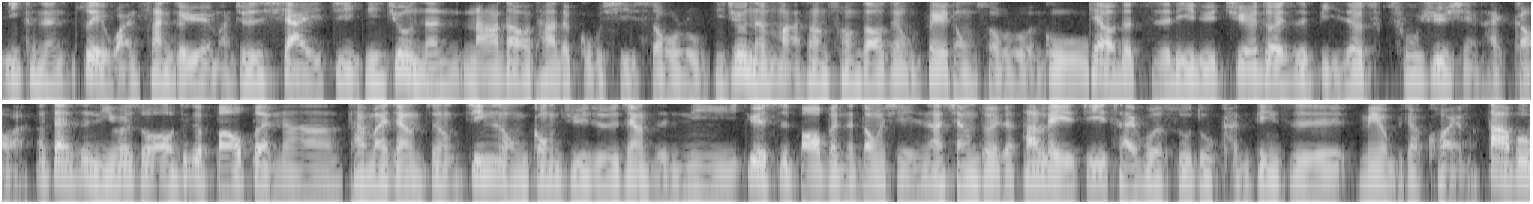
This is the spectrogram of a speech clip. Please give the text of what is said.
你可能最晚三个月嘛，就是下一季你就能拿到它的股息收入，你就能马上创造这种被动收入。股票的值利率绝对是比这个储蓄险还高啊。那但是你会说哦，这个保本啊，坦白讲，这种金融工具就是这样子，你越是保本的东西，那相对的它累积财富的速度肯定是没有比较快嘛。大部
